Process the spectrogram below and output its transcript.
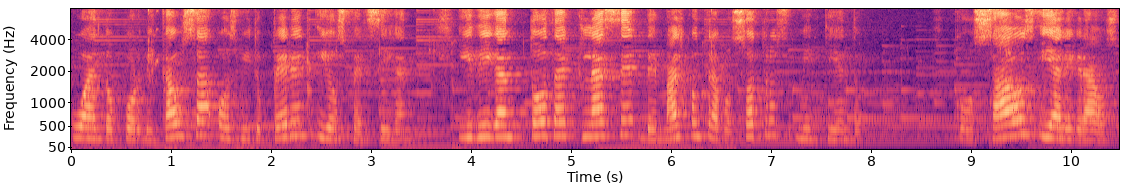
cuando por mi causa os vituperen y os persigan, y digan toda clase de mal contra vosotros mintiendo. Gozaos y alegraos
